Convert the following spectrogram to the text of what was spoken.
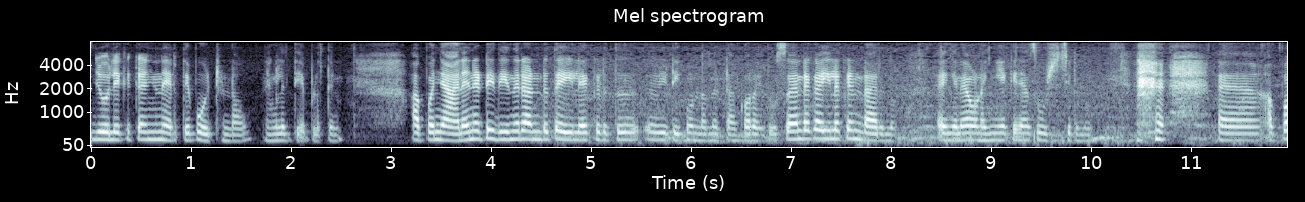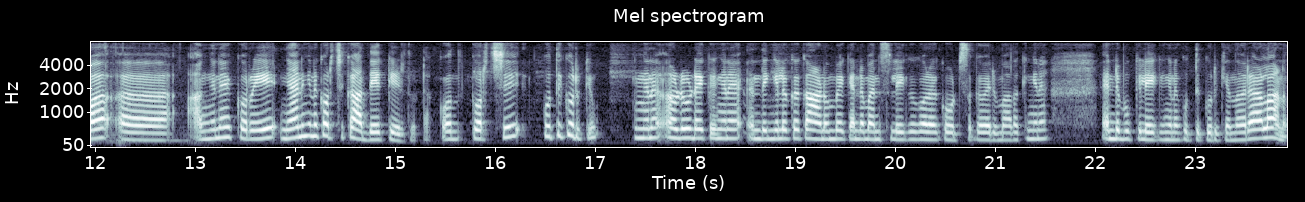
ജോലിയൊക്കെ കഴിഞ്ഞ് നേരത്തെ പോയിട്ടുണ്ടാവും ഞങ്ങൾ എത്തിയപ്പോഴത്തേനും അപ്പോൾ ഞാൻ എന്നിട്ട് ഇതിൽ നിന്ന് രണ്ട് തേയിലയൊക്കെ എടുത്ത് വീട്ടിൽ കൊണ്ടുവന്നിട്ടാ. കുറേ ദിവസം എന്റെ കയ്യിലൊക്കെ ഉണ്ടായിരുന്നു. ഇങ്ങനെ ഉണങ്ങിയൊക്കെ ഞാൻ സൂക്ഷിച്ചിരുന്നു. അപ്പോൾ അങ്ങനെ കുറേ ഞാനിങ്ങനെ കുറച്ച് കഥയൊക്കെ എഴുതും കേട്ടോ കുറച്ച് കുത്തിക്കുറിക്കും. ഇങ്ങനെ അവിടെ ഇവിടെയൊക്കെ ഇങ്ങനെ എന്തെങ്കിലുമൊക്കെ കാണുമ്പോഴൊക്കെ എന്റെ മനസ്സിലേക്ക് കുറേ കോട്ട്സൊക്കെ വരുമ്പോൾ അതൊക്കെ ഇങ്ങനെ എന്റെ ബുക്കിലേക്ക് ഇങ്ങനെ കുത്തിക്കുറിക്കുന്ന ഒരാളാണ്.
